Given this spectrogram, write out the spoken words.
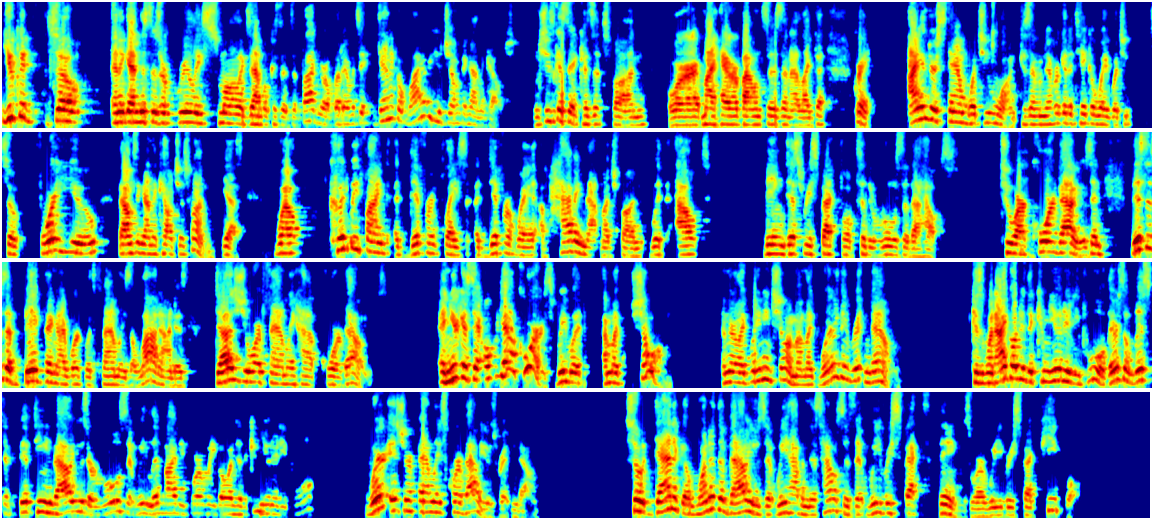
you could so and again this is a really small example because it's a five year old but i would say danica why are you jumping on the couch? And she's going to say because it's fun or my hair bounces and i like that great. I understand what you want because i'm never going to take away what you so for you bouncing on the couch is fun yes. Well could we find a different place a different way of having that much fun without being disrespectful to the rules of the house to our core values. And this is a big thing I work with families a lot on is does your family have core values? And you're to say, oh, yeah, of course. We would. I'm like, show them. And they're like, what do you mean show them? I'm like, where are they written down? Because when I go to the community pool, there's a list of 15 values or rules that we live by before we go into the community pool. Where is your family's core values written down? So, Danica, one of the values that we have in this house is that we respect things or we respect people.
